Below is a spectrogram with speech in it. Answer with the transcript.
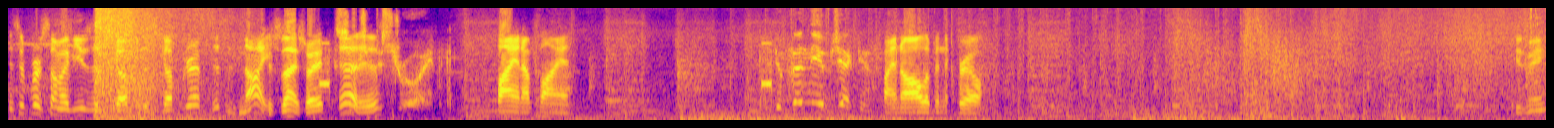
This is the first time I've used the SCUF the SCUF grip. This is nice. It's nice, right? Yeah, it is. Search and destroy. Flying, I'm flying. Defend the objective. Flying all up in the grill. Excuse me.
